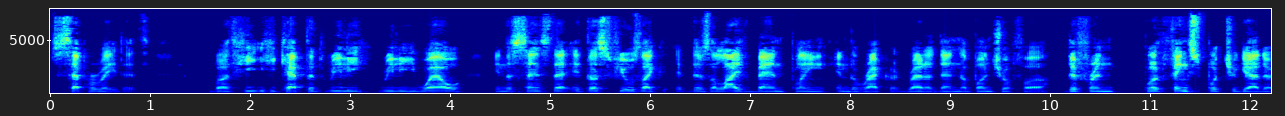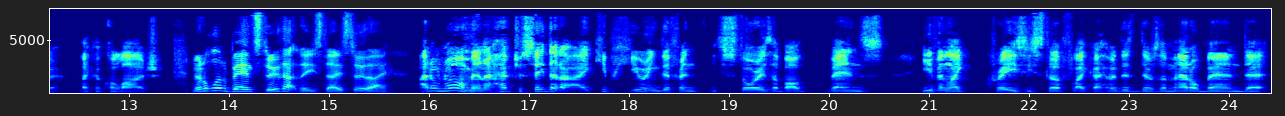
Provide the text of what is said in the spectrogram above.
separated but he he kept it really really well in the sense that it does feels like it, there's a live band playing in the record rather than a bunch of uh, different put, things put together like a collage. Not a lot of bands do that these days, do they? I don't know, man. I have to say that I keep hearing different stories about bands, even like crazy stuff. Like I heard that there's a metal band that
